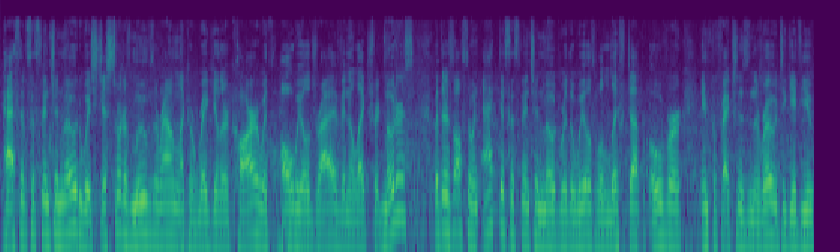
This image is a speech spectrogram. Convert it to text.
passive suspension mode which just sort of moves around like a regular car with all-wheel drive and electric motors, but there's also an active suspension mode where the wheels will lift up over imperfections in the road to give you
